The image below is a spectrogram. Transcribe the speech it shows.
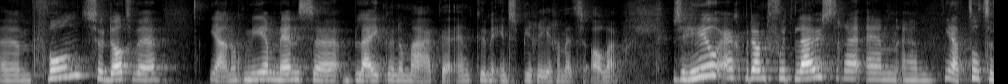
um, vond, zodat we ja, nog meer mensen blij kunnen maken en kunnen inspireren met z'n allen. Dus heel erg bedankt voor het luisteren en um, ja, tot de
